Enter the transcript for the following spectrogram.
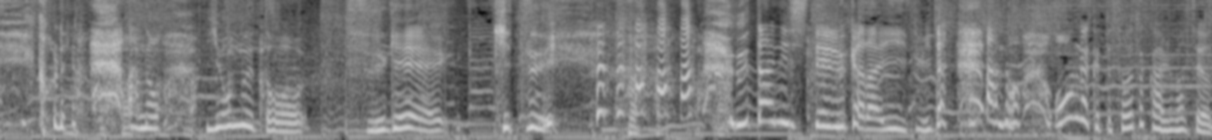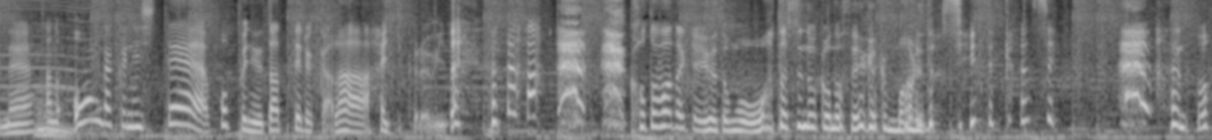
これあの読むとすげえきつい 歌にしてるからいいみたいな。あの音楽ってそういうとこありますよね、あのうん音楽にしてポップに歌ってるから入ってくるみたいな。言葉だけ言うともう私のこの性格丸出しって感じ。あの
